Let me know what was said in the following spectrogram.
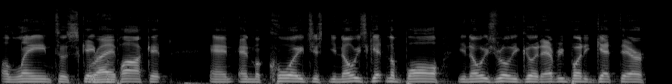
a lane to escape the pocket. And and McCoy just you know he's getting the ball. You know he's really good. Everybody get there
